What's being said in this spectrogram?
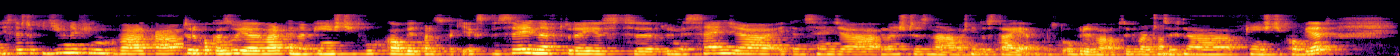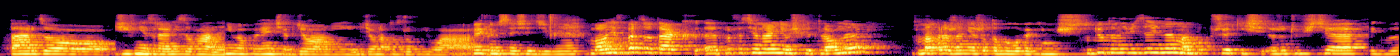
jest też taki dziwny film Walka, który pokazuje walkę na pięści dwóch kobiet, bardzo taki ekspresyjny, w, której jest, w którym jest sędzia i ten sędzia, mężczyzna właśnie dostaje po prostu obrywa od tych walczących na pięści kobiet. Bardzo dziwnie zrealizowany. Nie mam pojęcia, gdzie, oni, gdzie ona to zrobiła. W jakim sensie dziwnie? Bo on jest bardzo tak e, profesjonalnie oświetlony. Mam wrażenie, że to było w jakimś studiu telewizyjnym albo przy jakimś rzeczywiście jakby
